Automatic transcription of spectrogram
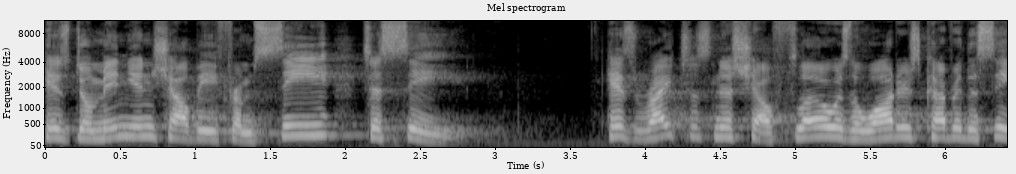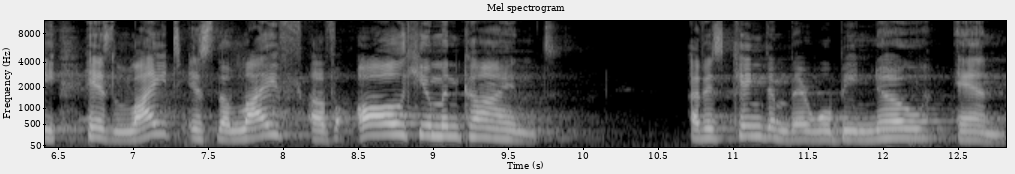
His dominion shall be from sea to sea. His righteousness shall flow as the waters cover the sea. His light is the life of all humankind. Of his kingdom there will be no end.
